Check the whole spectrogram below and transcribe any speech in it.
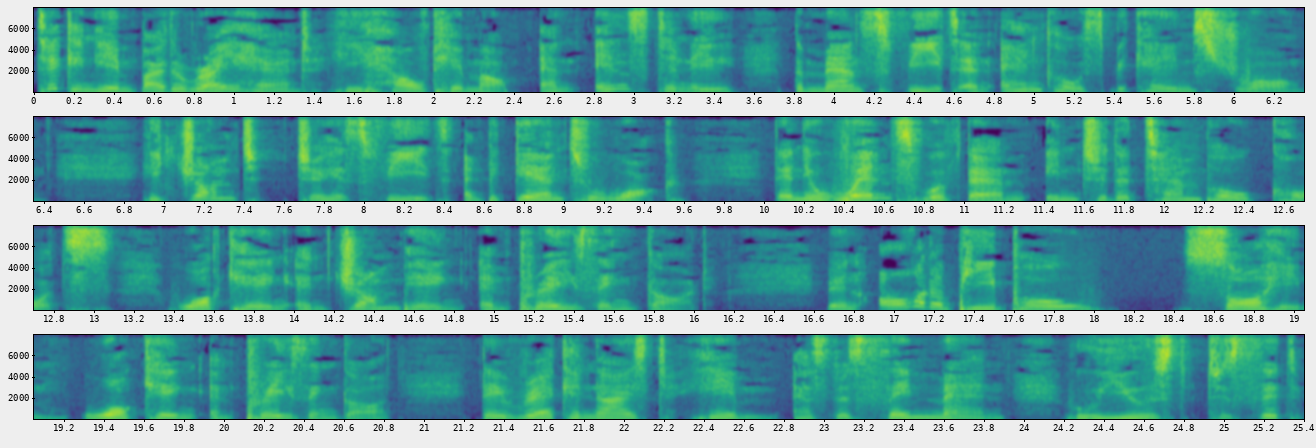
Taking him by the right hand, he held him up, and instantly the man's feet and ankles became strong. He jumped to his feet and began to walk. Then he went with them into the temple courts, walking and jumping and praising God. When all the people saw him walking and praising God, they recognized him as the same man who used to sit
